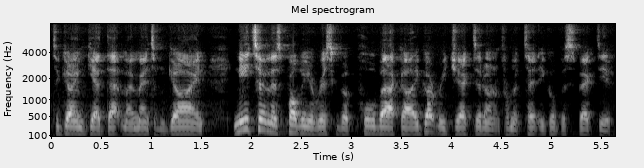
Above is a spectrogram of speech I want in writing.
to go and get that momentum going. Near term, there's probably a risk of a pullback. Uh, it got rejected on from a technical perspective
